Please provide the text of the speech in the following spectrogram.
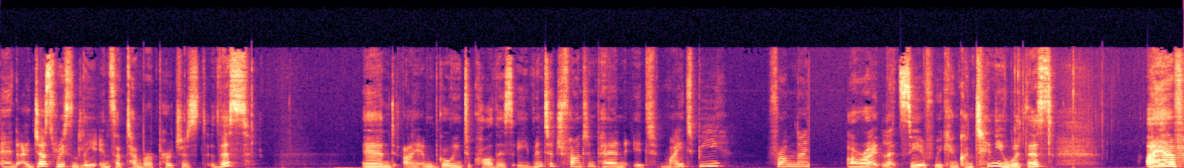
and I just recently in September purchased this and I am going to call this a vintage fountain pen. It might be from 9. All right, let's see if we can continue with this. I have,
